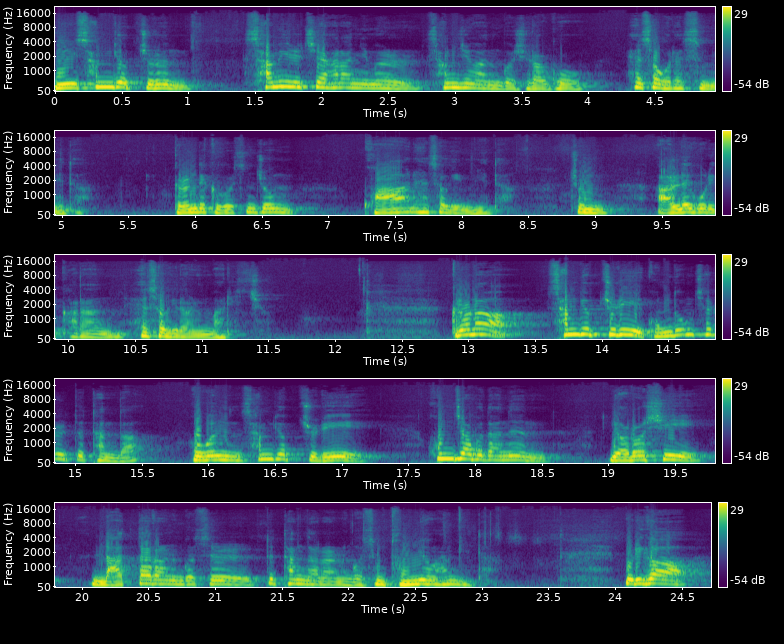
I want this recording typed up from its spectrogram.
이 삼겹줄은 삼위일체 하나님을 상징하는 것이라고 해석을 했습니다. 그런데 그것은 좀 과한 해석입니다. 좀 알레고리칼한 해석이라는 말이죠. 그러나 삼겹줄이 공동체를 뜻한다. 혹은 삼겹줄이 혼자보다는 여럿이 낫다라는 것을 뜻한다라는 것은 분명합니다. 우리가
